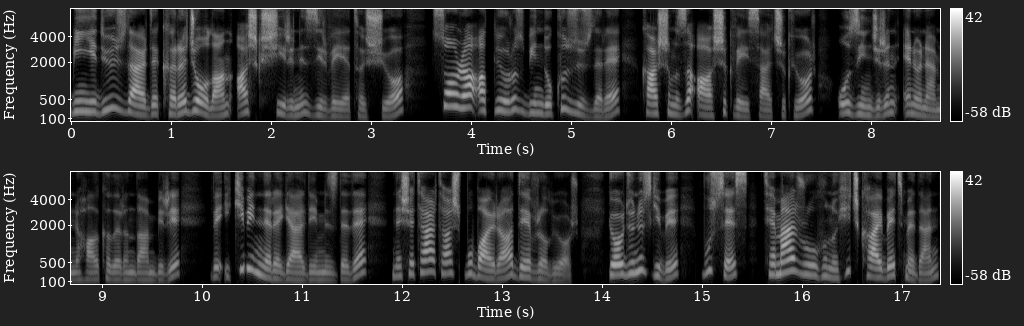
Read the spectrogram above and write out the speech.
1700'lerde Karaca olan aşk şiirini zirveye taşıyor, sonra atlıyoruz 1900'lere, karşımıza Aşık Veysel çıkıyor, o zincirin en önemli halkalarından biri ve 2000'lere geldiğimizde de Neşet Ertaş bu bayrağı devralıyor. Gördüğünüz gibi bu ses temel ruhunu hiç kaybetmeden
